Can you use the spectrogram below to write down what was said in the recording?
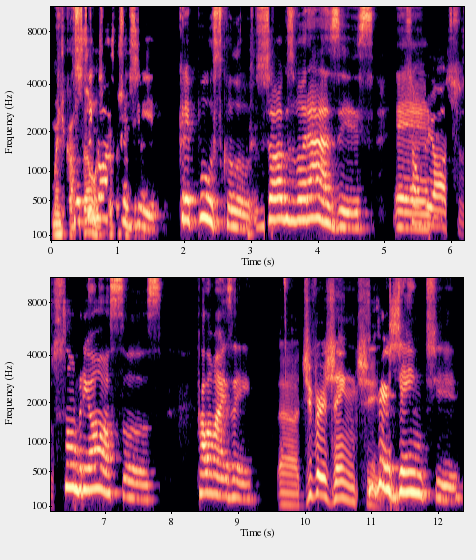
uma indicação. Você assim, gosta de Crepúsculo, Jogos Vorazes, é, Sombriossos. Sombriossos, fala mais aí. ah, divergente. Divergente.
